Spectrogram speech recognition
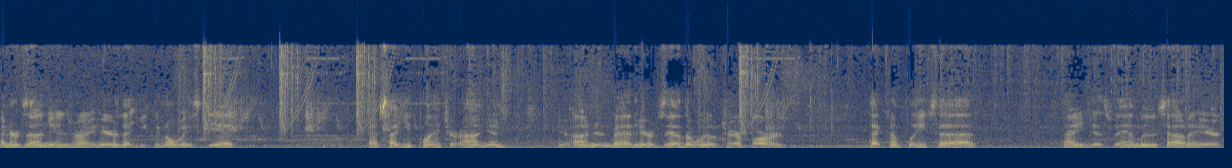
And there's onions right here that you can always get. That's how you plant your onion. Your onion bed. Here's the other wheelchair part. That completes that. Now you can just vamoose out of here.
